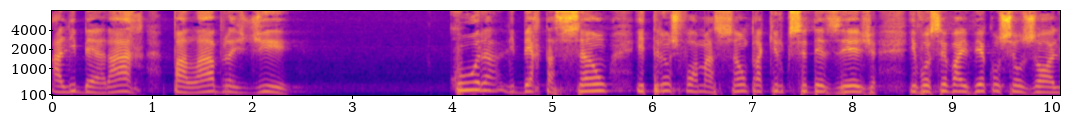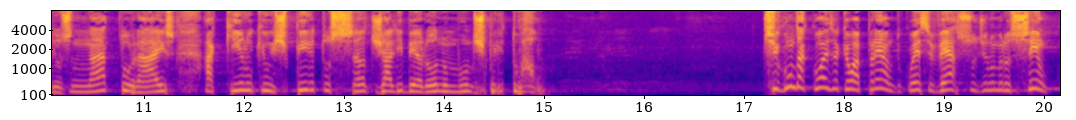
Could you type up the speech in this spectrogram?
a liberar palavras de cura, libertação e transformação para aquilo que você deseja. E você vai ver com seus olhos naturais aquilo que o Espírito Santo já liberou no mundo espiritual. Segunda coisa que eu aprendo com esse verso de número 5.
